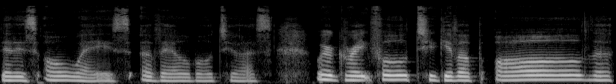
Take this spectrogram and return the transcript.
that is always available to us. We're grateful to give up all the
